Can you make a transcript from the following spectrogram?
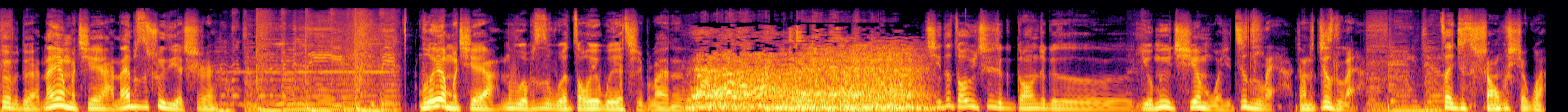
对不对？那也没钱呀，那不是睡的也迟。我也没钱呀，那我不是我早也我也起不来那个。起的早与迟这个跟这个有没有钱没关系，就是懒，真的就是懒。再就是生活习惯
